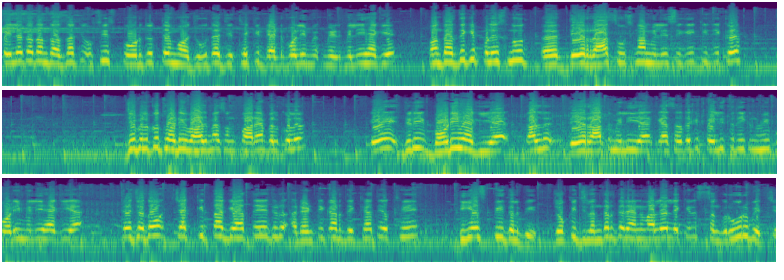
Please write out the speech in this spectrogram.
ਪਹਿਲੇ ਤਾਂ ਤੁਹਾਨੂੰ ਦੱਸਦਾ ਕਿ ਉਸੇ ਸਪੋਰਟ ਦੇ ਉੱਤੇ ਮੌਜੂਦ ਹੈ, ਜਿੱਥੇ ਕਿ ਡੈੱਡ ਬੋਡੀ ਮਿਲੀ ਹੈਗੀ ਹੈ। ਤੁਹਾਨੂੰ ਦੱਸਦੇ ਕਿ ਪੁਲਿਸ ਨੂੰ ਦੇਰ ਰਾਤ ਸੂਚਨਾ ਮਿਲੀ ਸੀਗੀ ਕਿ ਇੱਕ ਜੀ ਬਿਲਕੁਲ ਤੁਹਾਡੀ ਆਵਾਜ਼ ਮੈਂ ਸੁਣ ਪਾ ਰਿਹਾ, ਬਿਲਕੁਲ। ਇਹ ਜਿਹੜੀ ਬੋਡੀ ਹੈਗੀ ਹੈ, ਕੱਲ ਦੇਰ ਰਾਤ ਮਿਲੀ ਹੈ, ਕਹਿ ਸਕਦੇ ਕਿ ਪਹਿਲੀ ਤਰੀਕ ਨੂੰ ਹੀ ਬੋਡੀ ਮਿਲੀ ਹੈਗੀ ਹੈ। ਤੇ ਜਦੋਂ ਚੈੱਕ ਕੀਤਾ ਗਿਆ ਤੇ ਜਿਹੜਾ ਆਇਡੈਂਟੀ ਕਾਰਡ ਦੇਖਿਆ ਤੇ ਉੱਥੇ ਡੀਐਸਪੀ ਦਲਬੀਰ, ਜੋ ਕਿ ਜਲੰਧਰ ਦੇ ਰਹਿਣ ਵਾਲੇ, ਲੇਕਿਨ ਸੰਗਰੂਰ ਵਿੱਚ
